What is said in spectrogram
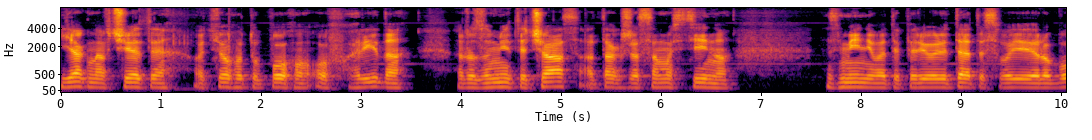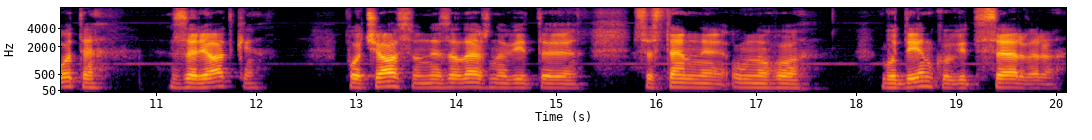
як навчити оцього тупого офгріда розуміти час, а також самостійно змінювати пріоритети своєї роботи, зарядки по часу, незалежно від е, системне умного будинку, від сервера.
